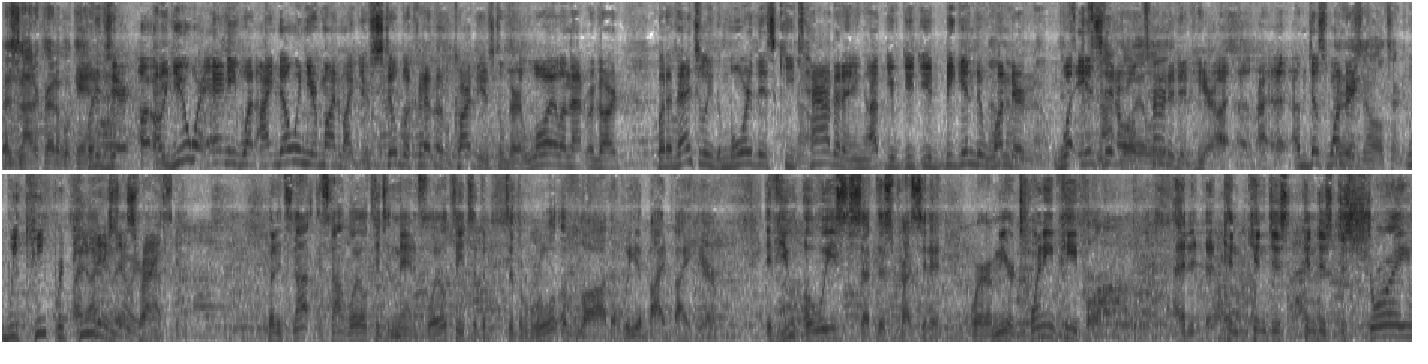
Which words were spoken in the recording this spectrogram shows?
that's not a credible candidate. But is there, are, are he- you or anyone, I know in your mind, Mike, you're still with President McCarthy, you're still very loyal in that regard, but eventually the more this keeps happening, uh, you, you, you begin to no, wonder, no, no. what It's- is it's an loyally- alternative here? I, I, I'm just wondering, no alternative. we keep I- I repeating this, right? asking. But it's not. It's not loyalty to the man. It's loyalty to the to the rule of law that we abide by here. If you always set this precedent where a mere 20 people and it- it can, can just can just destroy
